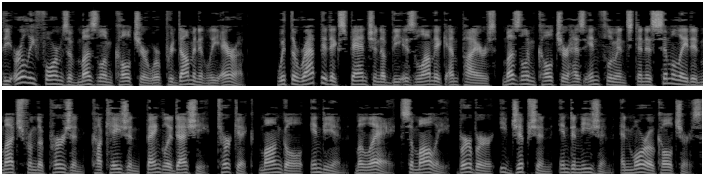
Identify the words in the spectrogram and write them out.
The early forms of Muslim culture were predominantly Arab. With the rapid expansion of the Islamic empires, Muslim culture has influenced and assimilated much from the Persian, Caucasian, Bangladeshi, Turkic, Mongol, Indian, Malay, Somali, Berber, Egyptian, Indonesian, and Moro cultures.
